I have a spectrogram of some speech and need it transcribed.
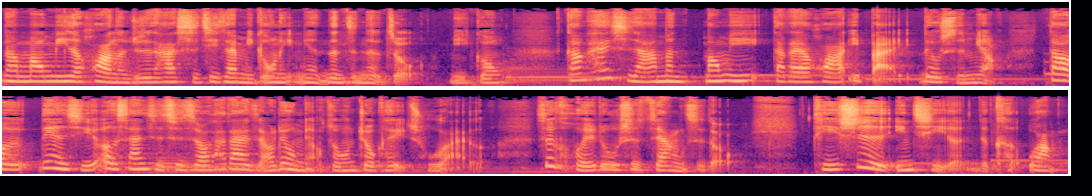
那猫咪的话呢，就是它实际在迷宫里面认真的走迷宫。刚开始啊，们猫咪大概要花一百六十秒，到练习二三十次之后，它大概只要六秒钟就可以出来了。这个回路是这样子的，提示引起了你的渴望，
